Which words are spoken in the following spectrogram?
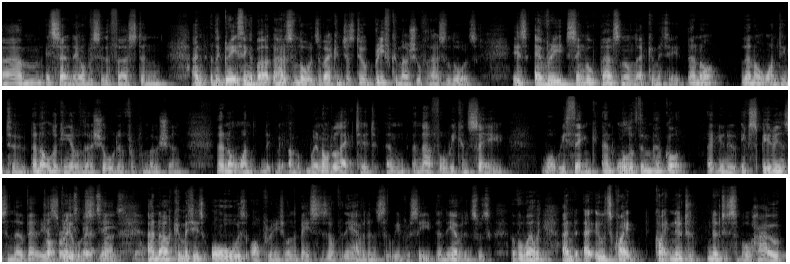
Um, it's certainly obviously the first. And, and the great thing about the House of Lords, if I can just do a brief commercial for the House of Lords, is every single person on that committee. They're not they're not wanting to. They're not looking over their shoulder for promotion. They're not want. We're not elected, and and therefore we can say what we think. And all of them have got uh, you know experience in their various Proper fields. expertise, yeah. And our committees always operate on the basis of the evidence that we've received, and the evidence was overwhelming. And uh, it was quite quite noti- noticeable how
